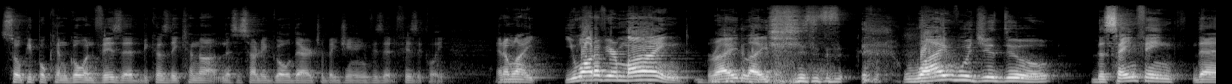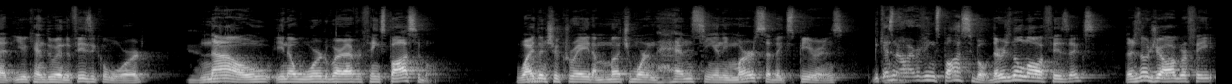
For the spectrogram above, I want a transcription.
so people can go and visit because they cannot necessarily go there to Beijing and visit physically. And I'm like, you out of your mind, right? like, why would you do the same thing that you can do in the physical world now in a world where everything's possible? Why don't you create a much more enhancing and immersive experience? Because now everything's possible. There is no law of physics. There's no geography.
